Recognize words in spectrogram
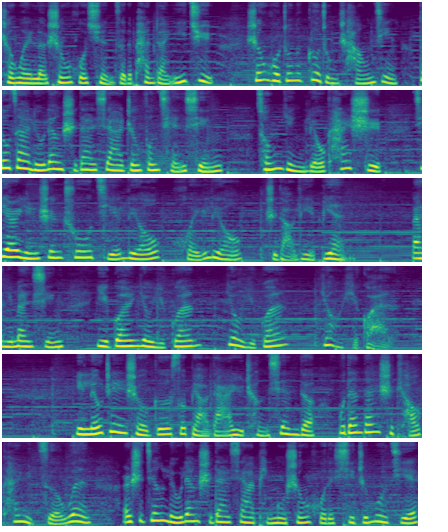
成为了生活选择的判断依据。生活中的各种场景都在流量时代下争锋前行，从引流开始，继而延伸出截流、回流，直到裂变，伴你慢行一关又一关，又一关又一关。引流这一首歌所表达与呈现的，不单单是调侃与责问，而是将流量时代下屏幕生活的细枝末节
